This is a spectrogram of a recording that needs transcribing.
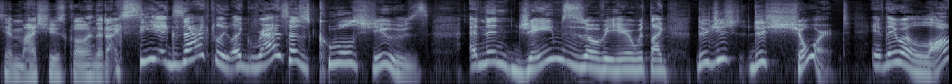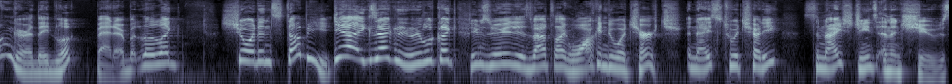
Tim, my shoes glow in the dark. See, exactly. Like Raz has cool shoes. And then James is over here with like, they're just, they're short. If they were longer, they'd look better, but they're like short and stubby. Yeah, exactly. They look like James Marriott is about to like walk into a church. A nice Twitch hoodie, some nice jeans, and then shoes.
